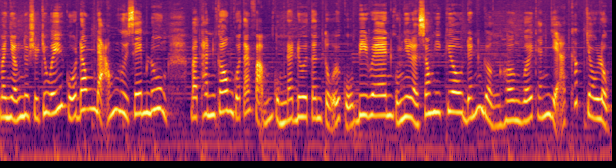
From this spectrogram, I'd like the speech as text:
và nhận được sự chú ý của đông đảo người xem luôn. Và thành công của tác phẩm cũng đã đưa tên tuổi của Biren cũng như là Song Hye Kyo đến gần hơn với khán giả khắp châu lục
